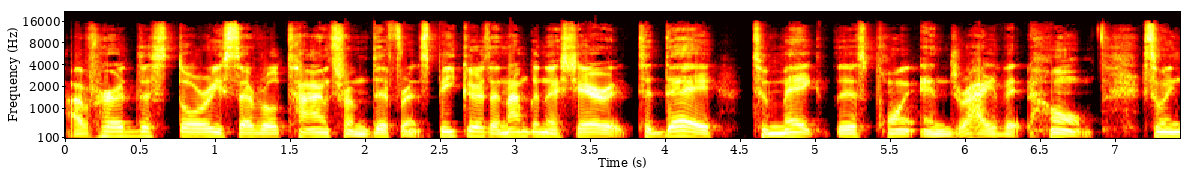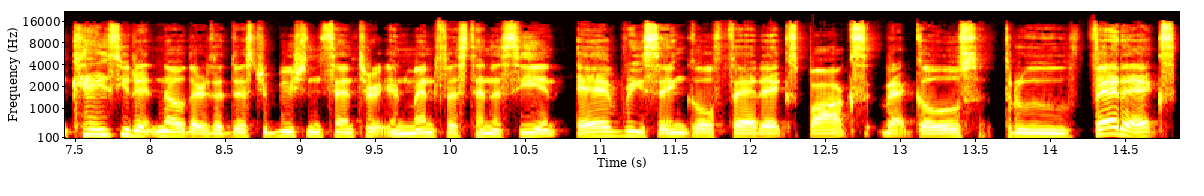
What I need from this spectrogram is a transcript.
I've heard this story several times from different speakers, and I'm going to share it today to make this point and drive it home. So, in case you didn't know, there's a distribution center in Memphis, Tennessee, and every single FedEx box that goes through FedEx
